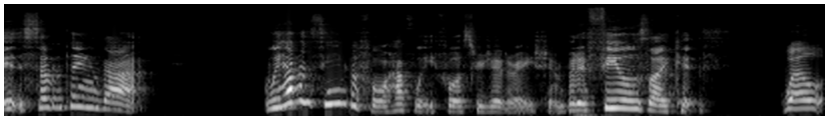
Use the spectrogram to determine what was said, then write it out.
it's something that we haven't seen before, have we? Force regeneration, but it feels like it's. Well,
